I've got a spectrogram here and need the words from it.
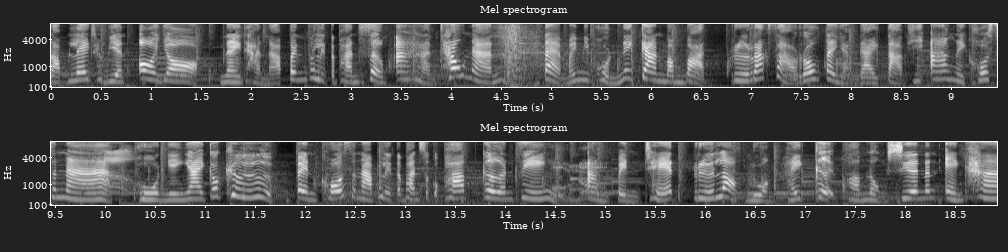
รับเลขทะเบียนออยในฐานะเป็นผลิตภัณฑ์เสริมอาหารเท่านั้น แต่ไม่มีผลในการบำบัด หรือรักษาโรคแต่อย่างใดตามที่อ้างในโฆษณา พูดง่าย ๆก็คือ เป็นโฆษณาผลิตภัณฑ์สุขภาพเกินจริง อันเป็นเท็จหรือหลอกลวงให้เกิดความหลงเชื่อนั่นเองค่ะ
